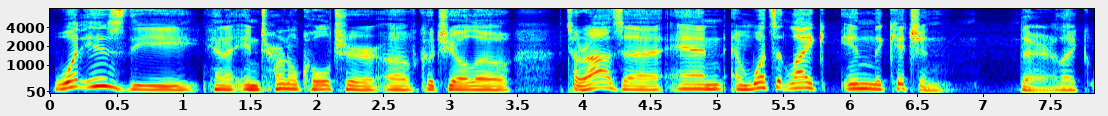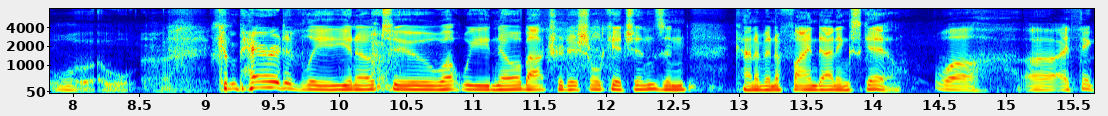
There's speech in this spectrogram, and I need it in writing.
what is the kind of internal culture of Cucciolo Terrazza, and and what's it like in the kitchen? There like w- w- comparatively you know to what we know about traditional kitchens and kind of in a fine dining scale Well, uh, I think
